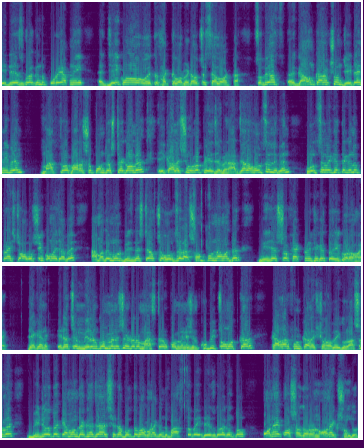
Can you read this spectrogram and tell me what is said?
এই ড্রেসগুলো কিন্তু পরে আপনি যে কোনো ওয়েতে থাকতে পারবেন। এটা হচ্ছে সালোয়ারটা। সো গাউন কালেকশন যেটাই নিবেন মাত্র বারোশো পঞ্চাশ টাকা হলে এই কালেকশনগুলো পেয়ে যাবেন। আর যারা হোলসেল নেবেন হোলসেলের ক্ষেত্রে কিন্তু প্রাইসটা অবশ্যই কমে যাবে। আমাদের মূল বিজনেসটা হচ্ছে হোলসেল আর সম্পূর্ণ আমাদের নিজস্ব ফ্যাক্টরি থেকে তৈরি করা হয়। দেখেন, এটা হচ্ছে মেরুন কম্বিনেশন এটা মাস্টার কম্বিনেশন খুবই চমৎকার কালারফুল কালেকশন হবে এগুলো। আসলে ভিডিওতে কেমন দেখা যায় সেটা বলতে পারব না, কিন্তু বাস্তবে এই ড্রেসগুলো কিন্তু অনেক অসাধারণ, অনেক সুন্দর।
